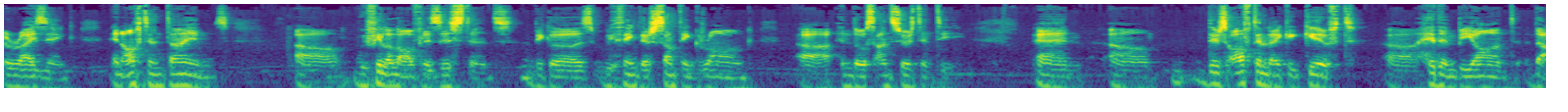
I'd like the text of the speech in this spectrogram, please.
arising. And oftentimes, uh, we feel a lot of resistance because we think there's something wrong uh, in those uncertainty. And um, there's often like a gift uh, hidden beyond the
